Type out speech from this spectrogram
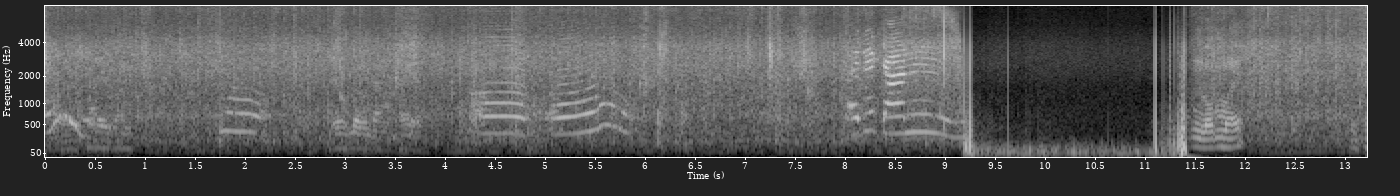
ยใช่กันเดี๋ยวเรื่องดังให้เออเออไปด้วยกันทำล้มไหมท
